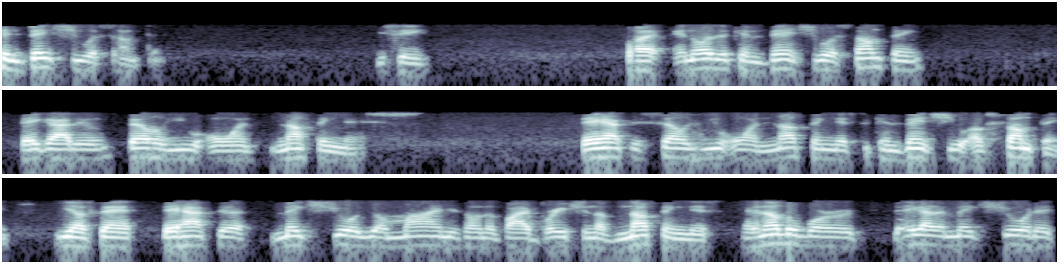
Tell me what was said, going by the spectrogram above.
Convince you of something. You see? But in order to convince you of something, they got to sell you on nothingness. They have to sell you on nothingness to convince you of something. You know what I'm saying? They have to make sure your mind is on the vibration of nothingness. In other words, they got to make sure that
